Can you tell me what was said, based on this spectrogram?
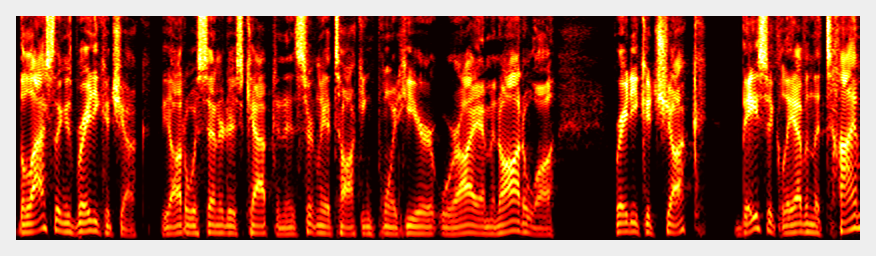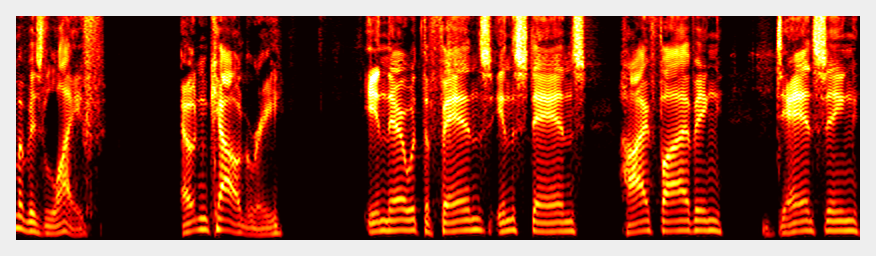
the last thing is Brady Tkachuk, the Ottawa Senators captain. It's certainly a talking point here where I am in Ottawa. Brady Tkachuk basically having the time of his life out in Calgary, in there with the fans in the stands, high fiving, dancing,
